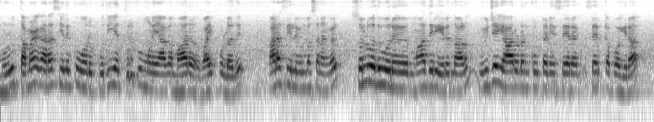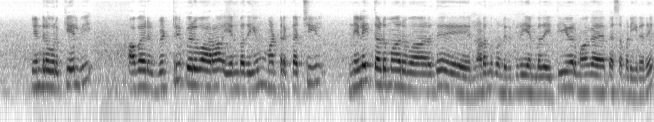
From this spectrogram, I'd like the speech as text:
முழு தமிழக அரசியலுக்கும் ஒரு புதிய திருப்பு முனையாக மாற வாய்ப்புள்ளது. அரசியல் விமர்சனங்கள் சொல்வது ஒரு மாதிரி இருந்தாலும் விஜய் யாருடன் கூட்டணி சேர சேர்க்கப் போகிறார்? என்ற ஒரு கேள்வி அவர் வெற்றி பெறுவாரா என்பதையும் மற்ற கட்சியில் நிலை தடுமாறுமாறு நடந்து கொண்டிருக்குது என்பதை தீவிரமாக பேசப்படுகிறது.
